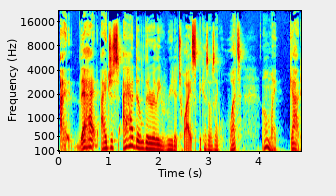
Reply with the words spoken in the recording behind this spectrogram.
I, that I just I had to literally read it twice because I was like, "What? Oh my god."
